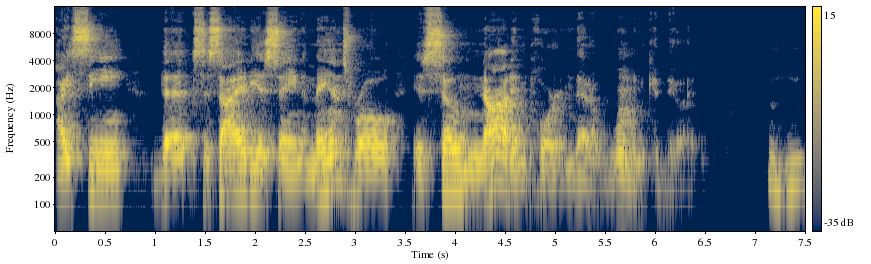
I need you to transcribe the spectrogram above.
I see that society is saying a man's role is so not important that a woman could do it. Mm-hmm.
